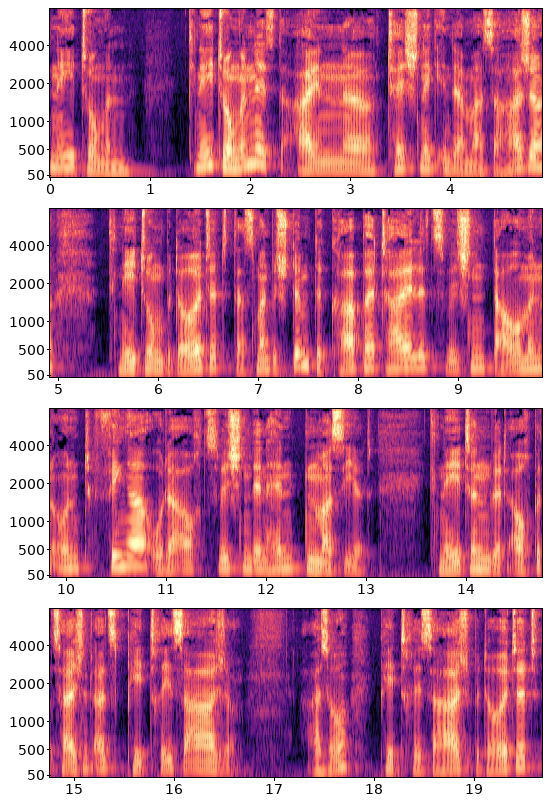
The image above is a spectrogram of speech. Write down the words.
Knetungen. Knetungen ist eine Technik in der Massage. Knetung bedeutet, dass man bestimmte Körperteile zwischen Daumen und Finger oder auch zwischen den Händen massiert. Kneten wird auch bezeichnet als Petrissage. Also Petrissage bedeutet,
